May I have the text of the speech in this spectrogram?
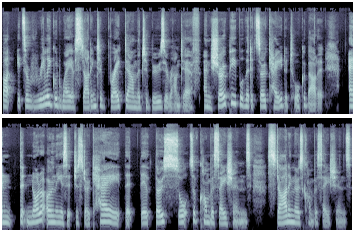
but it's a really good way of starting to break down the taboos around death and show people that it's okay to talk about it. And that not only is it just okay that those sorts of conversations starting those conversations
